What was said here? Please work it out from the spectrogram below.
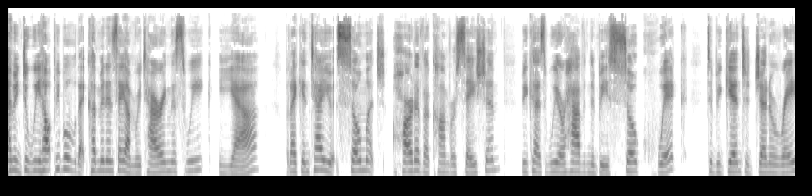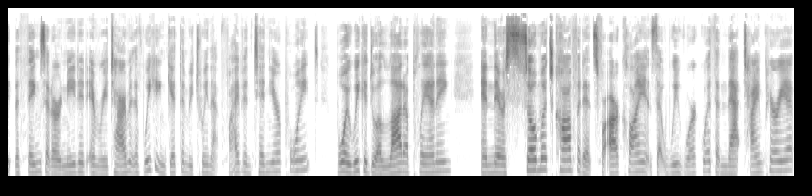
I mean, do we help people that come in and say, I'm retiring this week? Yeah. But I can tell you it's so much harder of a conversation because we are having to be so quick to begin to generate the things that are needed in retirement. If we can get them between that five and 10 year point, boy, we could do a lot of planning and there's so much confidence for our clients that we work with in that time period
